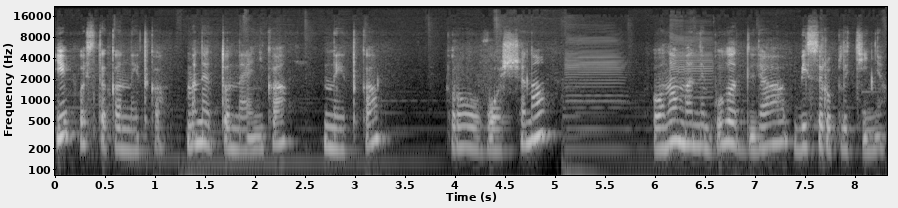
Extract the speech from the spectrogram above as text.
І ось така нитка. У мене тоненька нитка провощена. Вона в мене була для бісероплетіння.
